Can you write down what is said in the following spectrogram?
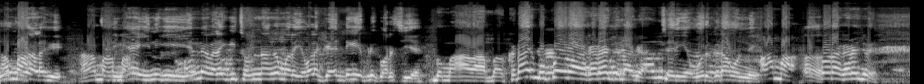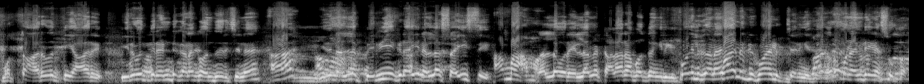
மூணு. அழகு. ஆமா. இன்னைக்கு என்ன விலைக்கு சொன்னாங்க? மற எவ்வளவு கேட்டீங்க? எப்படி குறைச்சிய கிடாய் முப்பது ரூபா கிடாய் சொன்னாங்க. சரிங்க ஒரு கடா ஒண்ணு. ஆமா முப்பது ரூபா கிடாய் மொத்தம் அறுபத்தி ஆறு. இருபத்தி ரெண்டு கணக்கு வந்துருச்சுன்னு? இது நல்ல பெரிய கிடாய் நல்ல சைஸ் ஆமா. நல்ல ஒரு எல்லாமே கலரா பார்த்து வாங்கிருக்கு கோயிலுக்கான? கோயிலுக்கு கோயிலுக்கு. சரிங்க. ரொம்ப நன்றிங்க. சூப்பர்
